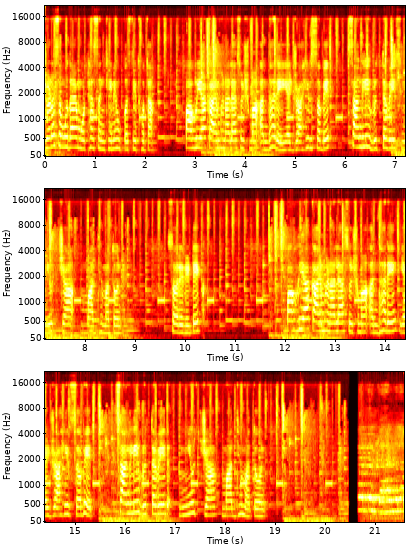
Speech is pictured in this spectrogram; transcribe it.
जनसमुदाय मोठ्या संख्येने उपस्थित होता. पाहूया काय म्हणाल्या सुषमा अंधारे या जाहीर सभेत सांगली वृत्तवेध न्यूजच्या माध्यमातून. Sorry retake. पाहुया काय म्हणाल्या सुषमा अंधारे या जाहीर सभेत सांगली वृत्तवेध न्यूजच्या माध्यमातून तर काय मला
